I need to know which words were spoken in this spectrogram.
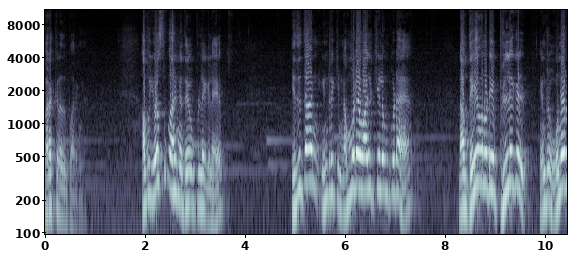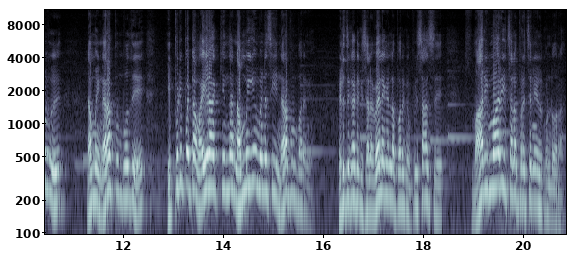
பிறக்கிறது பாருங்க. அப்போ யோசித்து பாருங்க தேவ பிள்ளைகளே இதுதான் இன்றைக்கு நம்முடைய வாழ்க்கையிலும் கூட நாம் தேவனுடைய பிள்ளைகள் என்ற உணர்வு நம்மை நிரப்பும்போது இப்படிப்பட்ட வைராக்கியம் தான் நம்மையும் என்ன நிரப்பும் பாருங்க. எடுத்துக்காட்டுக்கு சில வேலைகளில் பாருங்கள் பிசாசு மாறி மாறி சில பிரச்சனைகளை கொண்டு வரான்.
